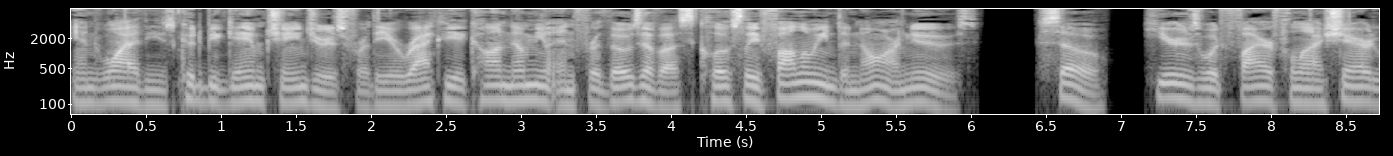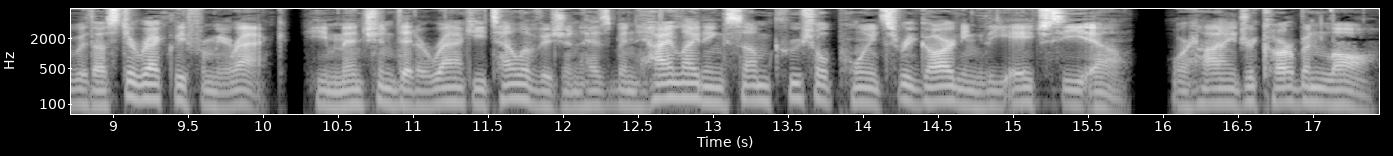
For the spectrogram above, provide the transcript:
and why these could be game changers for the Iraqi economy and for those of us closely following dinar news. So, here's what Firefly shared with us directly from Iraq. He mentioned that Iraqi television has been highlighting some crucial points regarding the HCL, or hydrocarbon law.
